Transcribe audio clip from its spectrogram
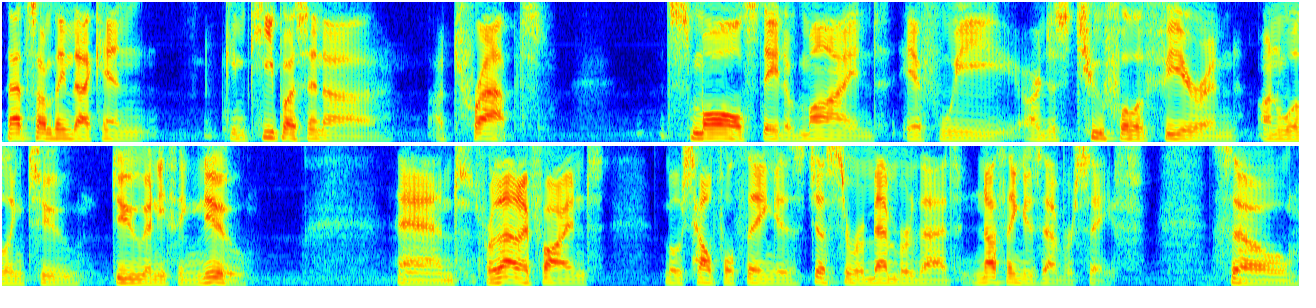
that's something that can, can keep us in a, a trapped small state of mind if we are just too full of fear and unwilling to do anything new. And for that, I find most helpful thing is just to remember that nothing is ever safe. So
